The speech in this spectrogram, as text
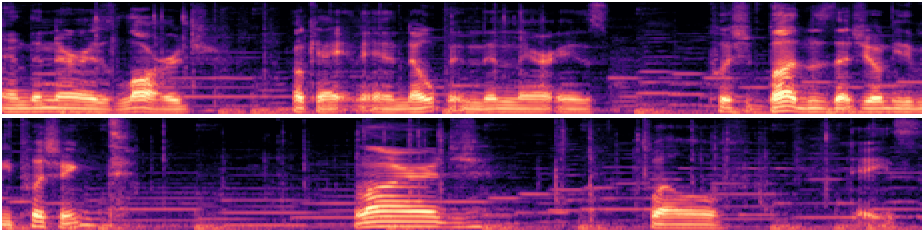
And then there is large. Okay, and nope. And then there is push buttons that you don't need to be pushing. Large, 12 days.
